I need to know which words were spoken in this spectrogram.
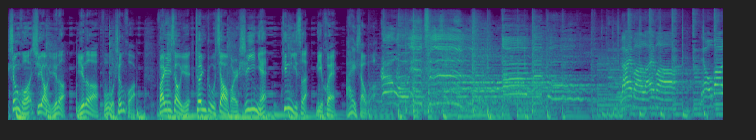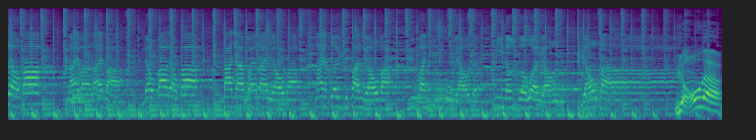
生活需要娱乐，娱乐服务生活。凡人笑语专注笑话十一年，听一次你会爱上我。聊呗。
